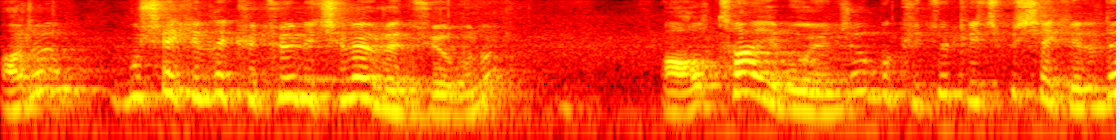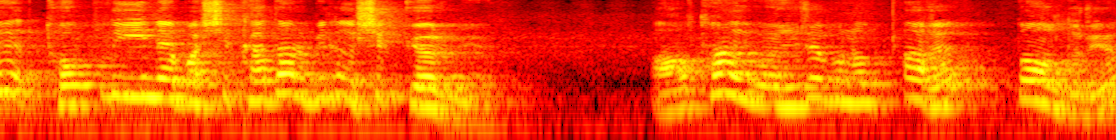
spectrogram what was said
arı bu şekilde kütüğün içine üretiyor bunu. 6 ay boyunca bu kütük hiçbir şekilde toplu iğne başı kadar bile ışık görmüyor. 6 ay boyunca bunu arı dolduruyor.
